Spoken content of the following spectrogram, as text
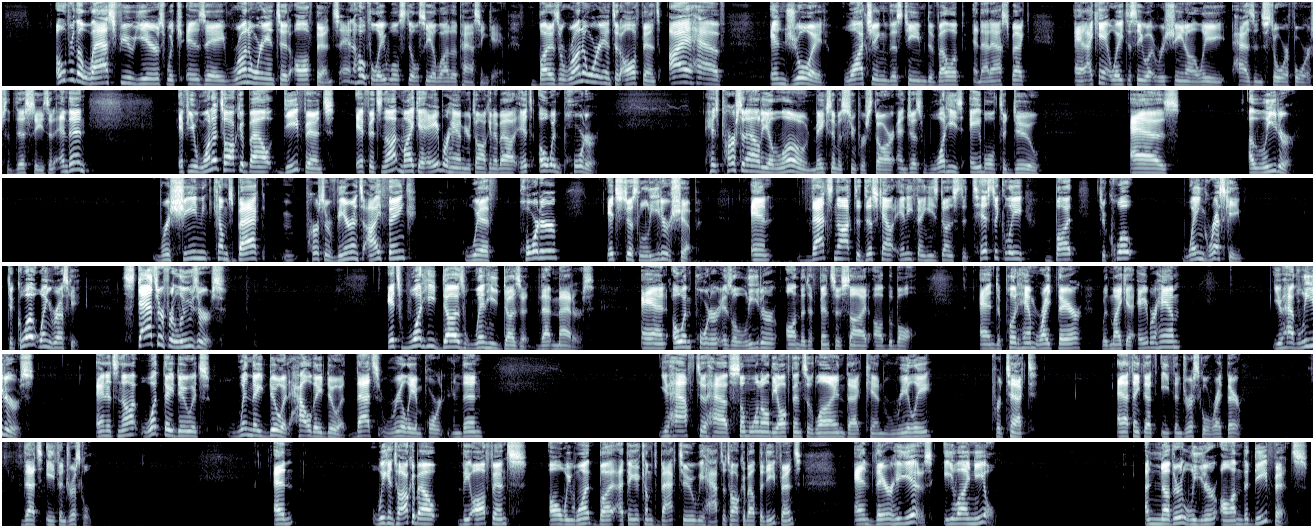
over the last few years, which is a run oriented offense, and hopefully we'll still see a lot of the passing game, but as a run oriented offense, I have enjoyed watching this team develop in that aspect. And I can't wait to see what Rasheen Ali has in store for us this season. And then, if you want to talk about defense, if it's not Micah Abraham you're talking about, it's Owen Porter his personality alone makes him a superstar and just what he's able to do as a leader Rasheen comes back, perseverance, I think, with Porter. It's just leadership. And that's not to discount anything he's done statistically, but to quote Wayne Gretzky, to quote Wayne Gretzky, stats are for losers. It's what he does when he does it that matters. And Owen Porter is a leader on the defensive side of the ball. And to put him right there with Micah Abraham, you have leaders. And it's not what they do, it's when they do it, how they do it. That's really important. And then you have to have someone on the offensive line that can really protect. And I think that's Ethan Driscoll right there. That's Ethan Driscoll. And we can talk about the offense all we want, but I think it comes back to we have to talk about the defense. And there he is, Eli Neal. Another leader on the defense.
